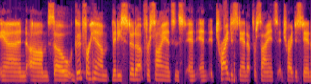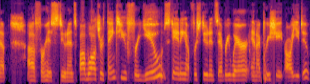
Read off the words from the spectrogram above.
And um, so, good for him that he stood up for science and and, and tried to stand up for science and tried to stand up uh, for his students. Bob Walter, thank you for you standing up for students everywhere, and I appreciate all you do.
